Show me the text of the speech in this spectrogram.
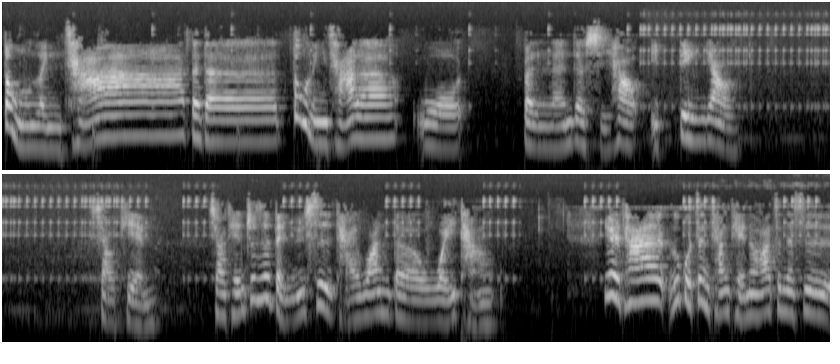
冻柠茶的的冻柠茶呢。我本人的喜好一定要小甜，小甜就是等于是台湾的微糖。因为它如果正常甜的话，真的是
